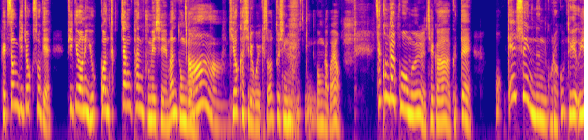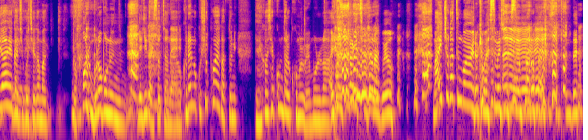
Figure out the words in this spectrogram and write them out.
백성기족 소개. 피규어는 6권 특장판 구매 시에만 동봉. 아. 기억하시려고 이렇게 써두신 건가 봐요. 새콤달콤을 제가 그때 어, 깰 수 있는 거라고? 되게 의아해가지고 네네. 제가 막 몇 번을 물어보는 얘기가 있었잖아요. 네. 그래놓고 슈퍼에 갔더니 내가 새콤달콤을 왜 몰라? 이런 생각이 들더라고요. 마이쮸 같은 거요? 이렇게 말씀해 주셨으면 네. 바로 알았을 텐데.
